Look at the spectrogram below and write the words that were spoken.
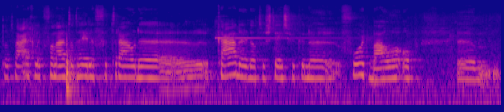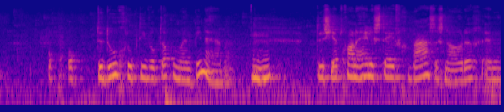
dat we eigenlijk vanuit dat hele vertrouwde uh, kader dat we steeds weer kunnen voortbouwen op um, op, op de doelgroep die we op dat moment binnen hebben. Mm -hmm. Dus je hebt gewoon een hele stevige basis nodig. En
